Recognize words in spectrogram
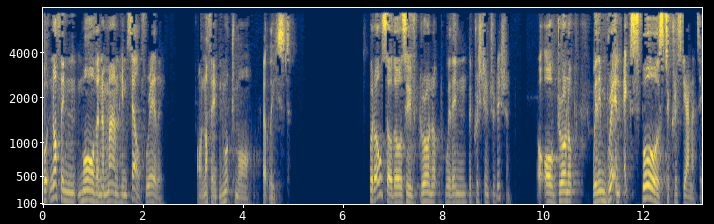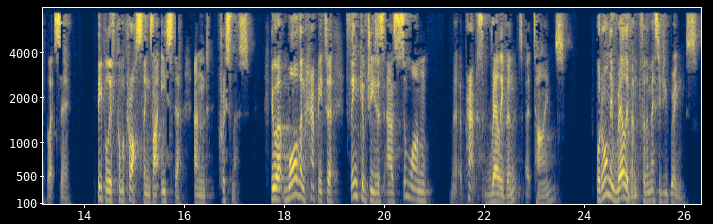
but nothing more than a man himself, really, or nothing much more, at least but also those who've grown up within the Christian tradition or, or grown up within Britain exposed to Christianity, let's say. People who've come across things like Easter and Christmas, who are more than happy to think of Jesus as someone uh, perhaps relevant at times, but only relevant for the message he brings.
